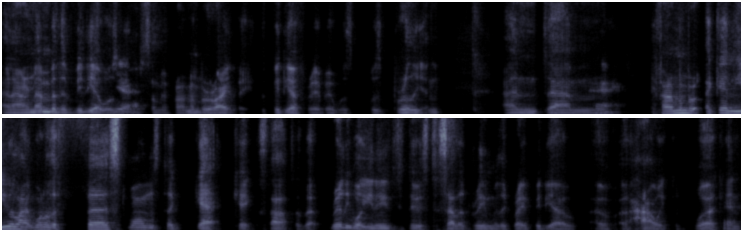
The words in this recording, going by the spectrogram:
and I remember the video was yeah. awesome. If I remember rightly, the video for it was was brilliant. And um, okay. if I remember again, you were like one of the first ones to get Kickstarter that really what you needed to do is to sell a dream with a great video of, of how it could work in,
